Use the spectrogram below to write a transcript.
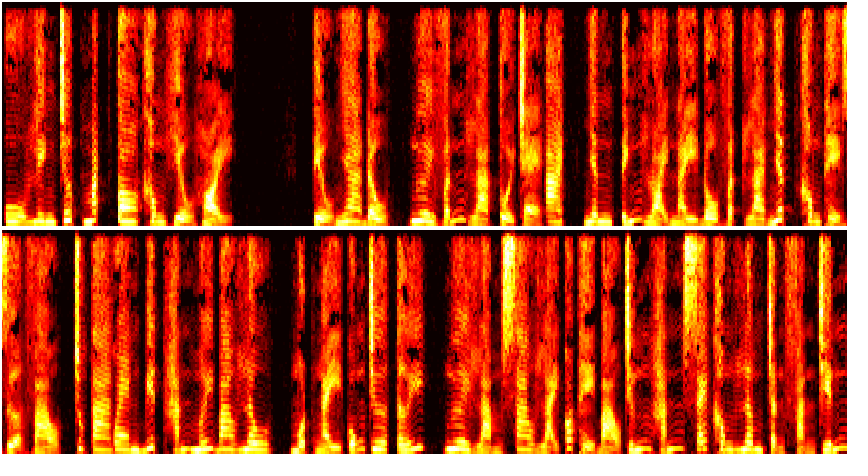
U Linh chớp mắt to không hiểu hỏi. Tiểu nha đầu, ngươi vẫn là tuổi trẻ ai, nhân tính loại này đồ vật là nhất không thể dựa vào, chúng ta quen biết hắn mới bao lâu, một ngày cũng chưa tới, ngươi làm sao lại có thể bảo chứng hắn sẽ không lâm trận phản chiến,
